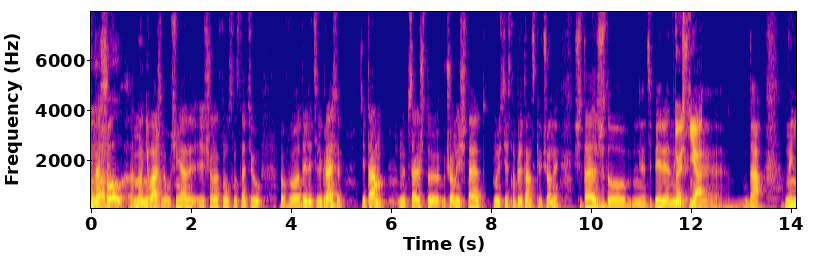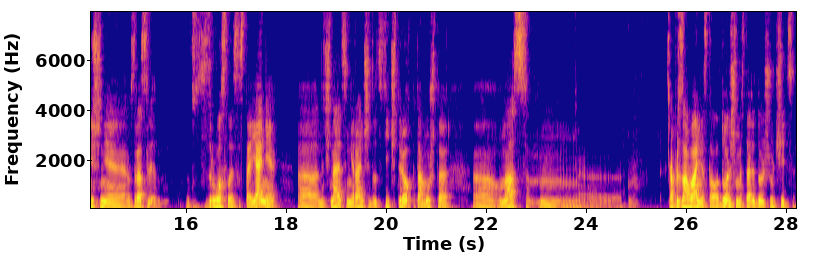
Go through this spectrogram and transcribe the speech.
ладно. нашел, но неважно. В общем, я еще наткнулся на статью в Daily Telegraph, и там написали, что ученые считают, ну, естественно, британские ученые считают, что э, теперь. То есть я. Да. Нынешнее взросле... взрослое состояние э, начинается не раньше 24, потому что э, у нас э, образование стало дольше, мы стали дольше учиться.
